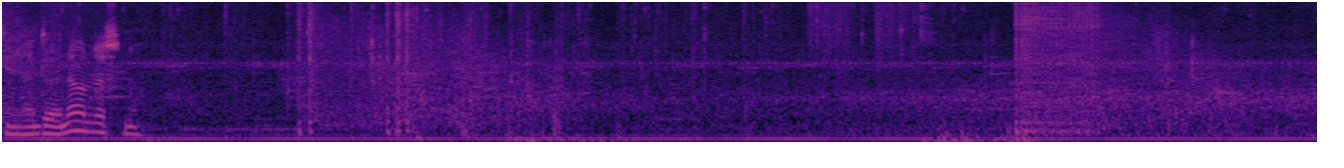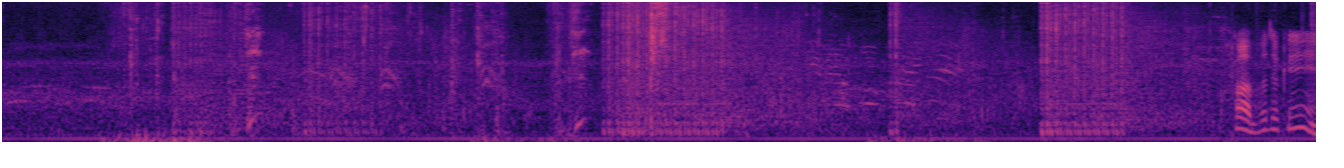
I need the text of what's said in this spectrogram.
كاين عندو هنا ولا شنو؟ خراب هذا كاين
